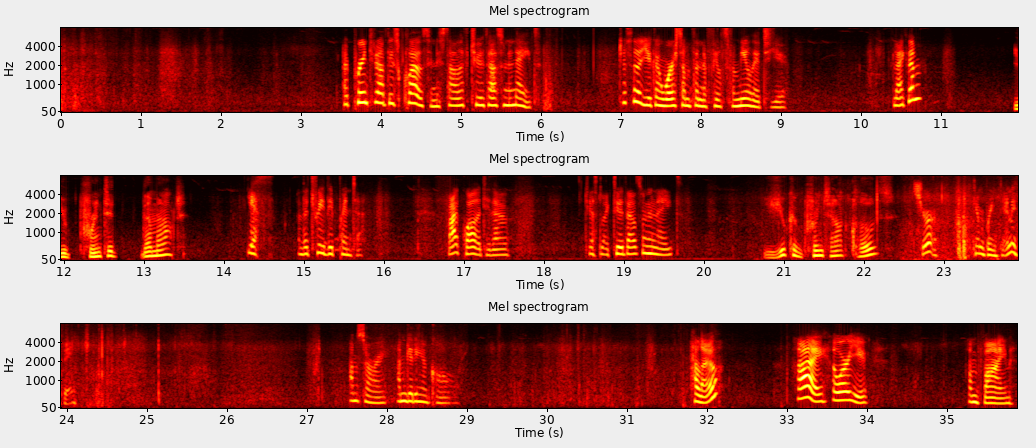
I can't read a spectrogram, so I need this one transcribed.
I printed out these clothes in the style of 2008. Just so you can wear something that feels familiar to you. Like them? You printed them out? Yes, on the 3D printer. High quality though. Just like 2008. You can print out clothes? Sure, I can print anything. I'm sorry, I'm getting a call. Hello? Hi, how are you? I'm fine.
